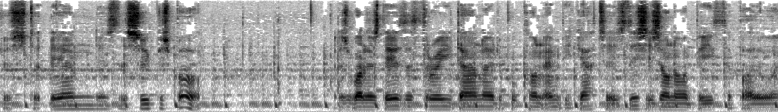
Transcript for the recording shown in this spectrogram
just at the end is the Super Sport as well as the other three downloadable content Bugattis. This is on Ibiza by the way.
